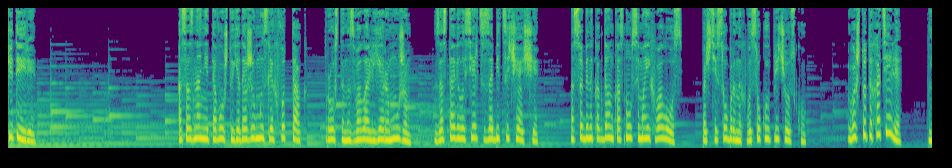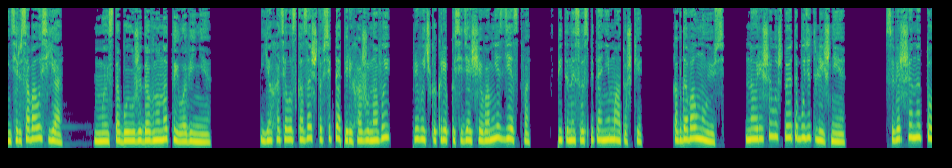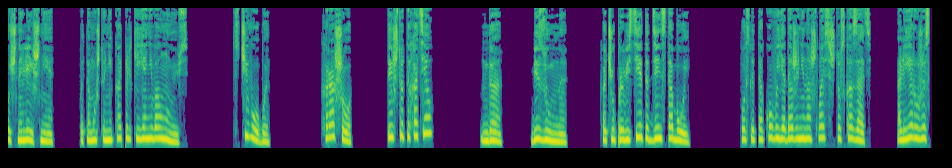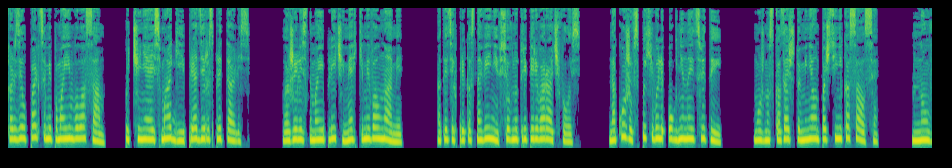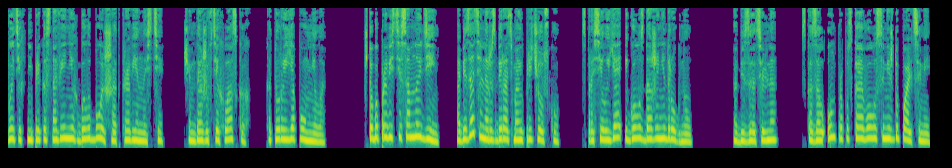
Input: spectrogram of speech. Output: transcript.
4. Осознание того, что я даже в мыслях вот так просто назвала Льера мужем, заставило сердце забиться чаще, особенно когда он коснулся моих волос, почти собранных в высокую прическу. «Вы что-то хотели?» — поинтересовалась я. «Мы с тобой уже давно на «ты», Лавиния». Я хотела сказать, что всегда перехожу на «вы», привычка, крепко сидящая во мне с детства, впитанной с воспитанием матушки, когда волнуюсь, но решила, что это будет лишнее. Совершенно точно лишнее, потому что ни капельки я не волнуюсь. С чего бы? Хорошо. Ты что-то хотел? Да, безумно. Хочу провести этот день с тобой. После такого я даже не нашлась, что сказать. Альер уже скользил пальцами по моим волосам. Подчиняясь магии, пряди расплетались. Ложились на мои плечи мягкими волнами. От этих прикосновений все внутри переворачивалось. На коже вспыхивали огненные цветы. Можно сказать, что меня он почти не касался. Но в этих неприкосновениях было больше откровенности, чем даже в тех ласках, которые я помнила. Чтобы провести со мной день, обязательно разбирать мою прическу? Спросила я, и голос даже не дрогнул. «Обязательно», — сказал он, пропуская волосы между пальцами.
